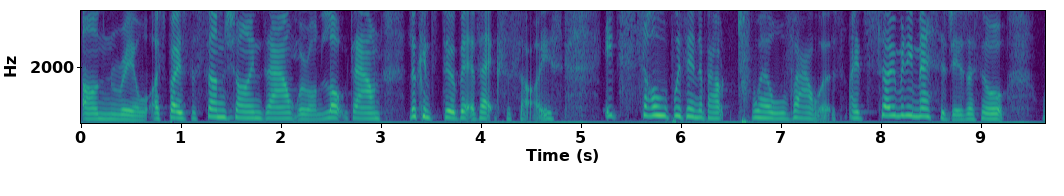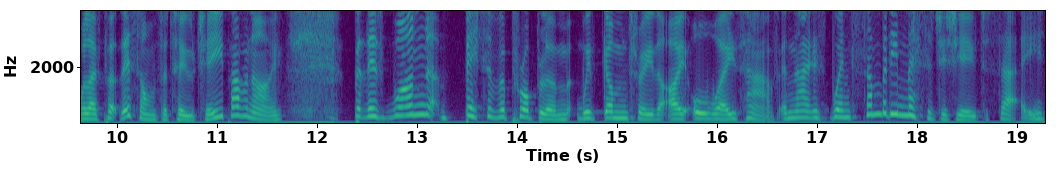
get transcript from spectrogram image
unreal. I suppose the sun shines out, we're on lockdown, looking to do a bit of exercise. It's sold within about 12 hours. I had so many messages, I thought, well, I've put this on for too cheap, haven't I? But there's one bit of a problem with Gumtree that I always have, and that is when somebody messages you to say,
